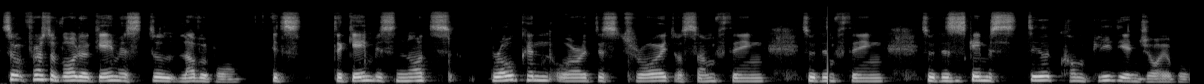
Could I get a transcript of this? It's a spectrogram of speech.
So first of all, the game is still lovable. It's the game is not broken or destroyed or something. So the thing. So this game is still completely enjoyable.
